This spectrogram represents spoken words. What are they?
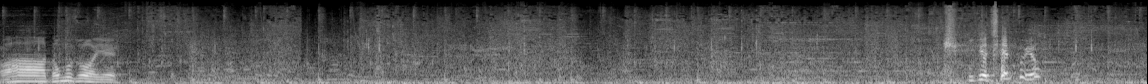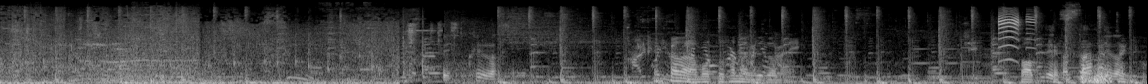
와, 너무 좋아, 얘. 이게 챔프요? 챔프는 아무것도 사면 안 되잖아. 저 근데 앞에 딴딴한 데가- 쌍짝이고.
